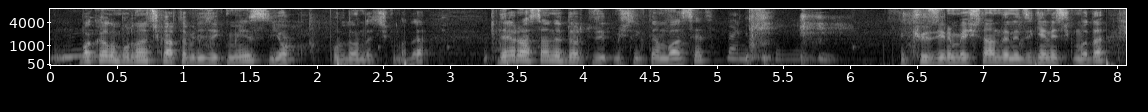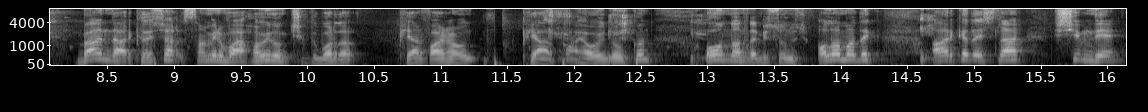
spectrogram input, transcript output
Bakalım buradan çıkartabilecek miyiz? Yok. Buradan da çıkmadı. Devran sen de 470'likten bahset. Ben seviyorum. 225'ten denedi gene çıkmadı. Ben de arkadaşlar Samir Vayhoydong çıktı bu arada. Pierre Verhoeven, Pierre. Ondan da bir sonuç alamadık. Arkadaşlar şimdi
